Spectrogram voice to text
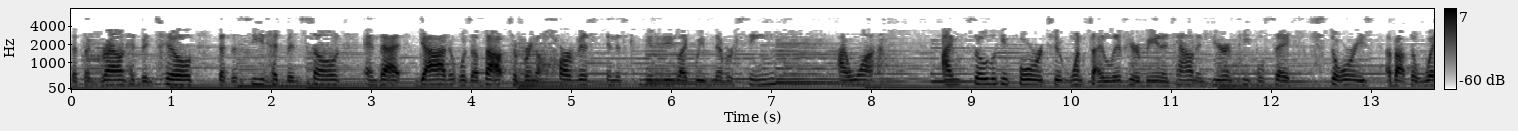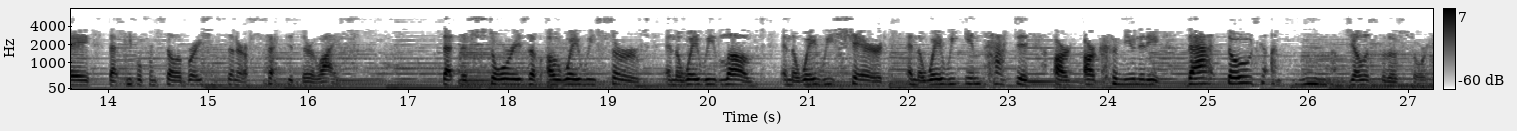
that the ground had been tilled, that the seed had been sown, and that God was about to bring a harvest in this community like we've never seen. I want, I'm so looking forward to once I live here being in town and hearing people say stories about the way that people from Celebration Center affected their life that the stories of the way we served and the way we loved and the way we shared and the way we impacted our, our community, that those, I'm, mm, I'm jealous for those stories.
